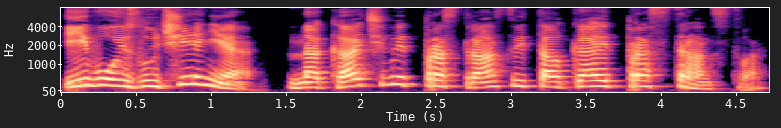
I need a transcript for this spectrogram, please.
его излучение накачивает пространство и толкает пространство.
